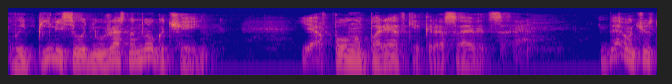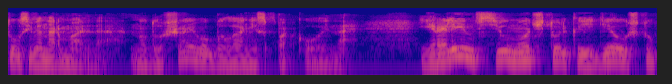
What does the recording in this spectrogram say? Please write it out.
«Вы пили сегодня ужасно много, Чейн?» «Я в полном порядке, красавица». Да, он чувствовал себя нормально, но душа его была неспокойна. Яролин всю ночь только и делал, что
